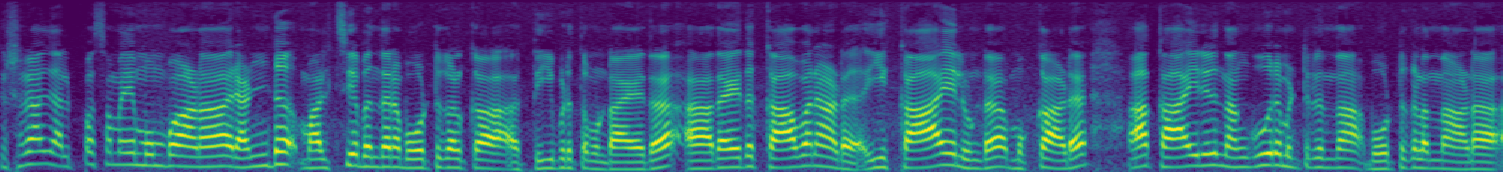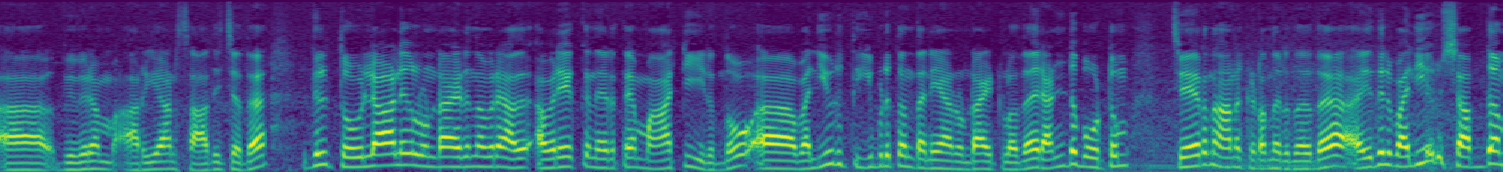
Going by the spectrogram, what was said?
കൃഷ്ണരാജ് അല്പസമയം മുമ്പാണ് രണ്ട് മത്സ്യബന്ധന ബോട്ടുകൾക്ക് തീപിടുത്തമുണ്ടായത്. അതായത് കാവനാട് ഈ കായലുണ്ട് മുക്കാട്. ആ കായലിൽ നങ്കൂരമിട്ടിരുന്ന ബോട്ടുകളെന്നാണ് വിവരം അറിയാൻ സാധിച്ചത്. ഇതിൽ തൊഴിലാളികൾ ഉണ്ടായിരുന്നവരെ അവരെയൊക്കെ നേരത്തെ മാറ്റിയിരുന്നു. വലിയൊരു തീപിടുത്തം തന്നെയാണ് ഉണ്ടായിട്ടുള്ളത്. രണ്ട് ബോട്ടും ചേർന്നാണ് കിടന്നിരുന്നത്. ഇതിൽ വലിയൊരു ശബ്ദം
